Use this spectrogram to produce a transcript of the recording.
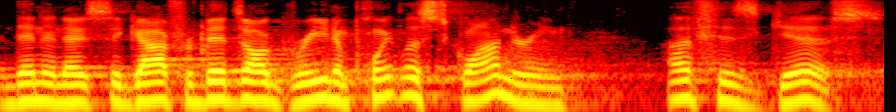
And then it notes that God forbids all greed and pointless squandering of his gifts.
